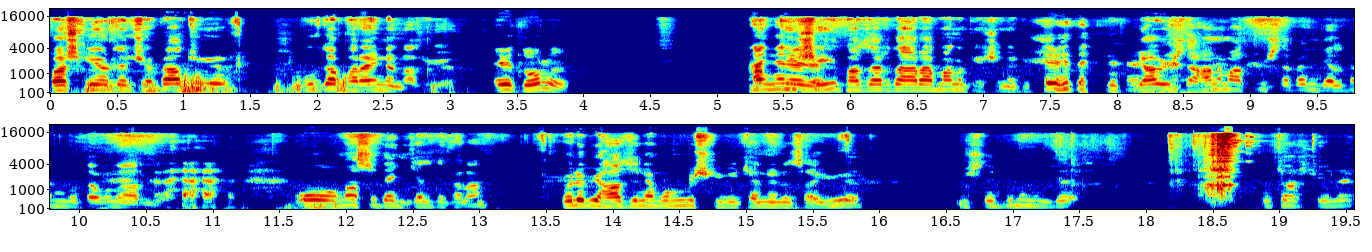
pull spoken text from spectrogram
Başka yerde çöpe atıyor, burada parayla alıyor. Evet doğru. Aynen Attığı öyle. şeyi pazarda aramanın peşine düşüyor. Evet. ya işte hanım atmış da ben geldim burada bunu arıyorum. o nasıl denk geldi falan. Böyle bir hazine bulmuş gibi kendini sayıyor. İşte günümüzde bu tarz şeyler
